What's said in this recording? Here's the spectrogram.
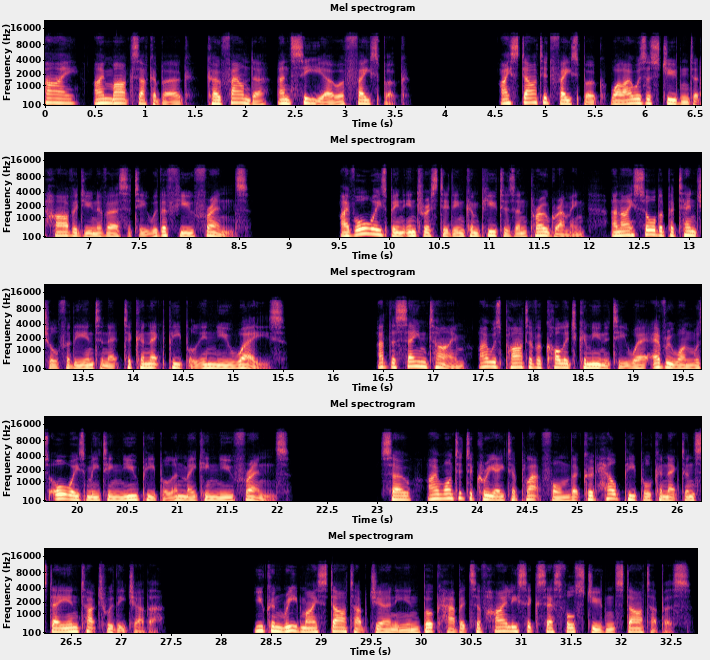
Hi, I'm Mark Zuckerberg, co founder and CEO of Facebook. I started Facebook while I was a student at Harvard University with a few friends. I've always been interested in computers and programming, and I saw the potential for the internet to connect people in new ways. At the same time, I was part of a college community where everyone was always meeting new people and making new friends. So, I wanted to create a platform that could help people connect and stay in touch with each other. You can read my startup journey in book Habits of Highly Successful Student Startuppers.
